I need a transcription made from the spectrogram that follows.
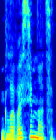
Глава 17.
